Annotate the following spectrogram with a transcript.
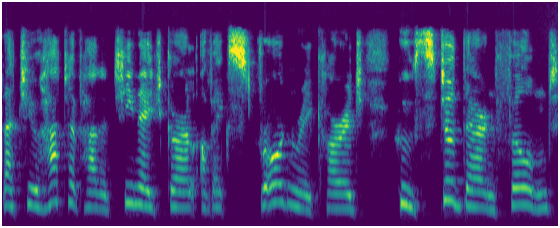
that you had to have had a teenage girl of extraordinary courage who stood there and filmed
